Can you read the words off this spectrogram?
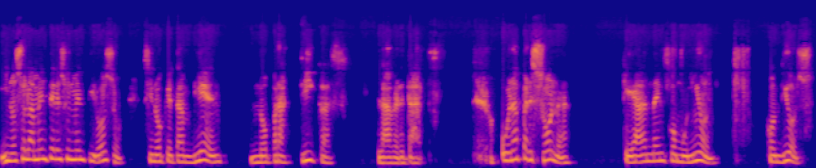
Y no solamente eres un mentiroso, sino que también no practicas la verdad. Una persona que anda en comunión con Dios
